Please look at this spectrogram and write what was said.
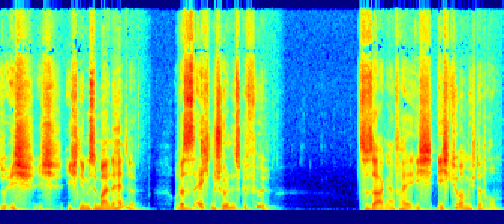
So, ich, ich, ich nehme es in meine Hände. Und das ist echt ein schönes Gefühl. Zu sagen einfach, hey, ich, ich kümmere mich darum.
